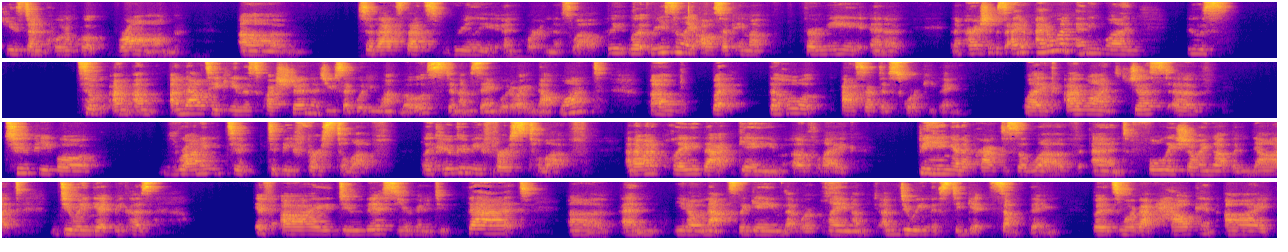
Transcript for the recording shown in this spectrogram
he's done quote unquote wrong. Um, so that's that's really important as well. Re- What recently also came up for me in a in a partnership is I don't, I don't want anyone who's so I'm, I'm I'm now taking this question as you said, what do you want most? And I'm saying, what do I not want? Um, but the whole aspect of scorekeeping, like I want just of two people running to to be first to love. Like who can be first to love? And I want to play that game of like being in a practice of love and fully showing up and not doing it because if I do this, you're going to do that. Uh, and, you know, and that's the game that we're playing. I'm, I'm doing this to get something, but it's more about how can I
